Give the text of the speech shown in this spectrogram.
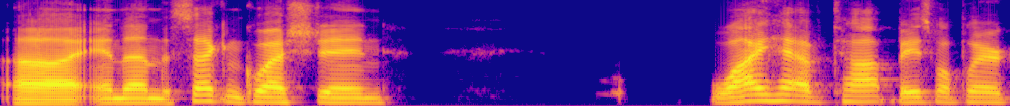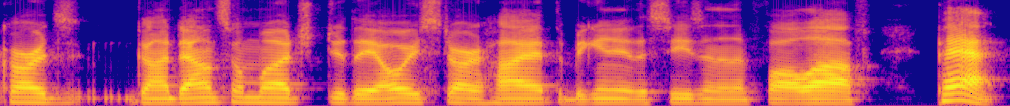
Uh, and then the second question why have top baseball player cards gone down so much? Do they always start high at the beginning of the season and then fall off? Pat,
